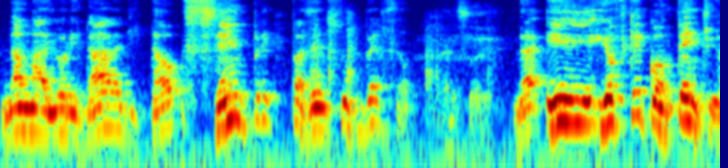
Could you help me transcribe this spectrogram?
na maioridade e tal, sempre fazendo subversão. É isso aí. Né? E, e eu fiquei contente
